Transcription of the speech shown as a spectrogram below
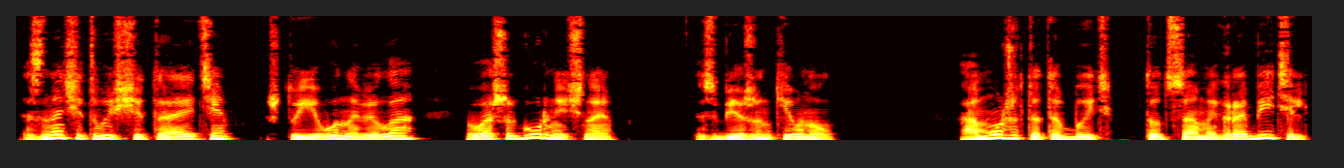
«Значит, вы считаете, что его навела ваша горничная?» Сбежен кивнул. «А может это быть тот самый грабитель,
